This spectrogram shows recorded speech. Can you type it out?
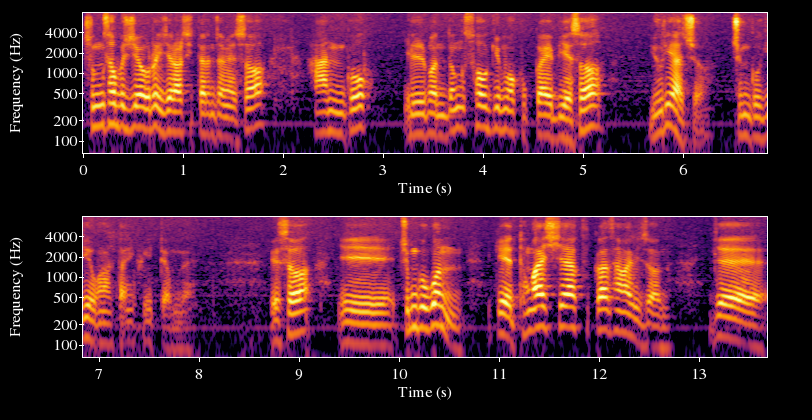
중서부 지역으로 이전할 수 있다는 점에서 한국, 일본 등 소규모 국가에 비해서 유리하죠. 중국이 워낙 땅이 크기 때문에. 그래서 이 중국은 이렇게 동아시아 국가 산업 이전 이제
